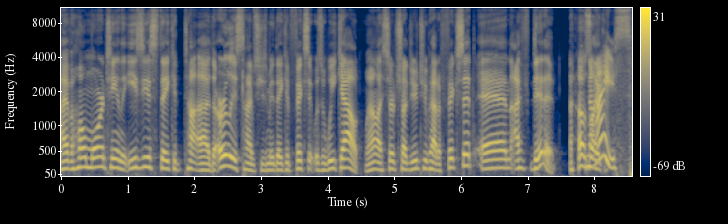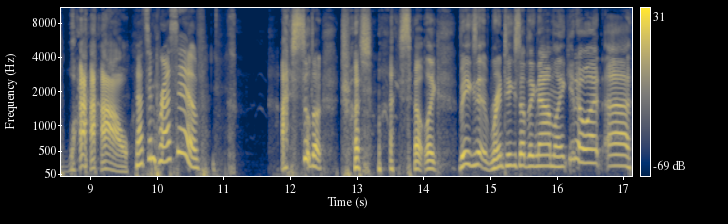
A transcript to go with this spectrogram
I have a home warranty, and the easiest they could, ti uh, the earliest time, excuse me, they could fix it was a week out. Well, I searched on YouTube how to fix it, and I did it. I was nice. like, "Wow!" That's impressive. I still don't trust myself. Like being renting something now, I'm like, you know what? Uh,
